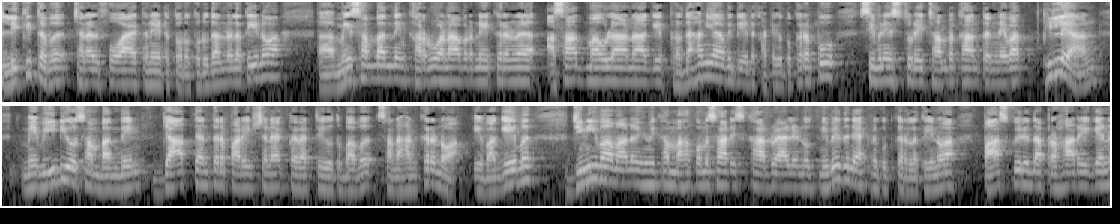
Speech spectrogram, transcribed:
ලිඛිතව චැනල් ෆෝ ආයතනයට තොරතුරු දන්වලා තියෙනවා මේ සම්බන්ධයෙන් කරුණු අනාවරණය කරන අසාද් මෞලානාගේ ප්‍රධානියා විදියට කටයුතු කරපු සිවනේස්තුරේ චන්ද්‍රකාන්ත නෙවත් පිල්ලයන් මේ වීඩියෝ සම්බන්ධයෙන් ජාත්‍යන්තර පරීක්ෂණයක් පැවැත්විය යුතු බව සඳහන් කරනවා. ඒ වගේම ජිනීවා මානව හිමිකම් මහ කොමසාරිස් කාර්යාලයෙන්ුත් නිවේදනයක් නිකුත් කරලා තියෙනවා. පාස්කු ඉරිදා ප්‍රහාරය ගැන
